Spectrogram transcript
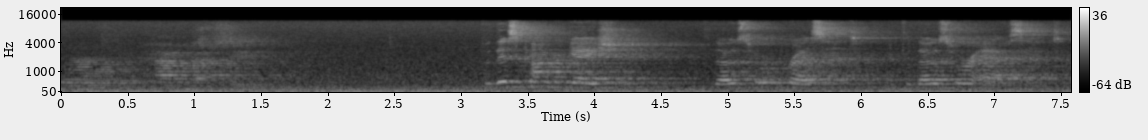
Lord, have mercy. For this congregation, for those who are present and for those who are absent,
